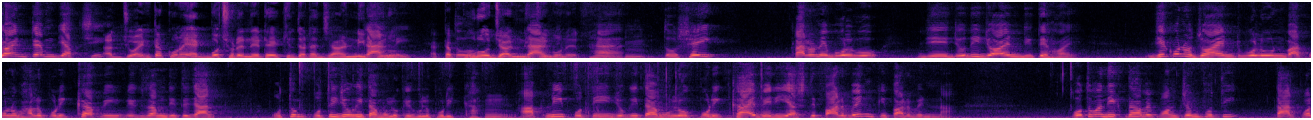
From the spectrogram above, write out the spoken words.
জয়েন্ট টাইম যাচ্ছি। আর জয়েন্টটা কোনো এক বছরের নেটে কিন্তু একটা জার্নি জার্নি একটা পুরো জার্নি জীবনের। হ্যাঁ। তো সেই কারণে বলব যে যদি জয়েন্ট দিতে হয় যে কোনো জয়েন্ট বলুন বা কোনো ভালো পরীক্ষা আপনি এক্সাম দিতে যান প্রথম প্রতিযোগিতামূলক এগুলো পরীক্ষা। আপনি প্রতিযোগিতামূলক পরীক্ষায় বেরিয়ে আসতে পারবেন কি পারবেন না। প্রথমে দেখতে হবে পঞ্চমপতি তারপর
